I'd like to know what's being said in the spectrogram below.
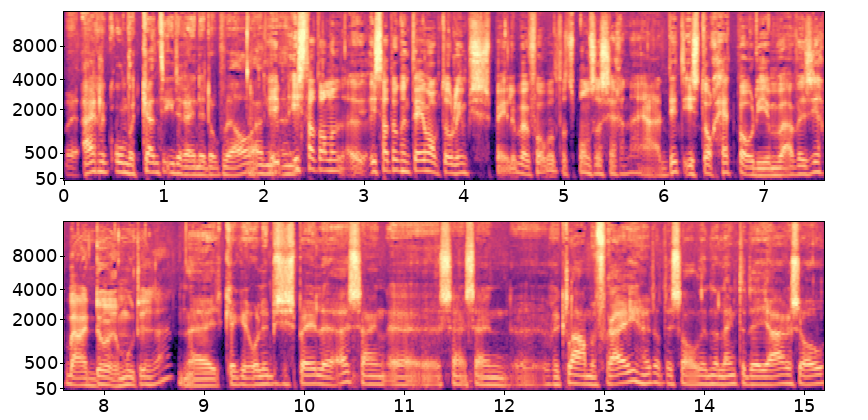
eigenlijk onderkent iedereen dit ook wel. En, Is, dat al een, eh, is dat ook een thema op de Olympische Spelen bijvoorbeeld? Dat sponsors zeggen, nou ja, dit is toch het podium waar we zichtbaar door moeten zijn? Nee, kijk, de Olympische Spelen hè, zijn, uh, zijn, zijn uh, reclamevrij. Hè, dat is al in de lengte der jaren zo.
